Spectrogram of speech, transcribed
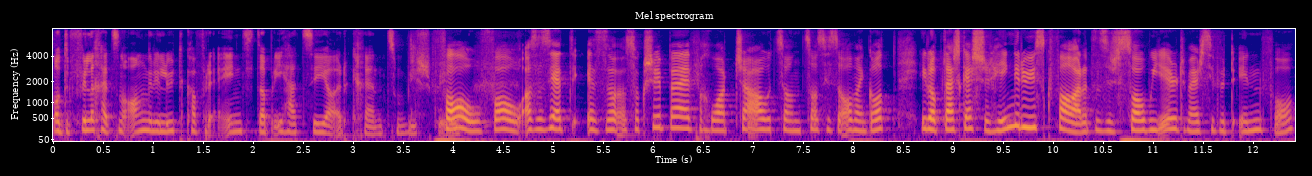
oder vielleicht hat es noch andere Leute gehabt, vereinzelt, aber ich hätte sie ja erkannt, zum Beispiel. voll, voll. Also sie hat so, so geschrieben, einfach watch out so und so. Sie so, oh mein Gott, ich glaube, der ist gestern hinter uns gefahren. Das ist so weird, merci für die Info.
